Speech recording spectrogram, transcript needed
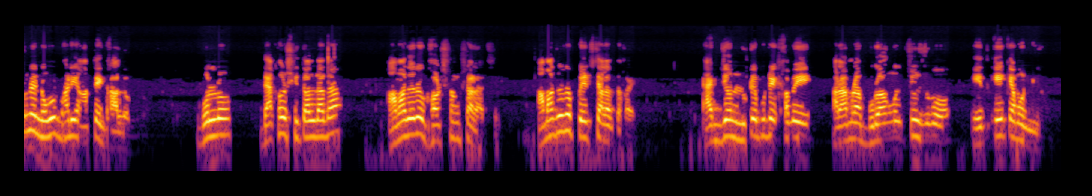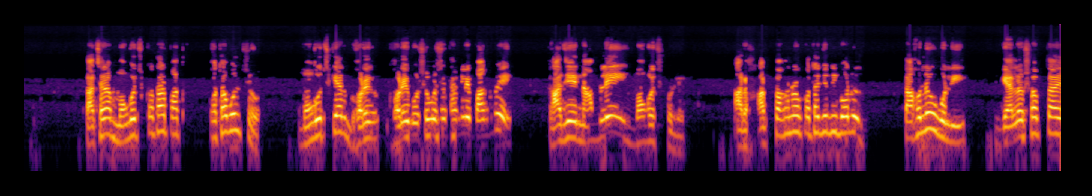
শুনে নবুর ভারী আঁতে ঘা লাগল। বলল, দেখো শীতল দাদা, আমাদেরও ঘর সংসার আছে, আমাদেরও পেট চালাতে হয়। একজন লুটে পুটে খাবে আর আমরা বুড়ো আঙুল চুষবো, এ কেমন নিয়ম? তাছাড়া মগজ কথার কথা বলছো? মগজ কি আর ঘরে ঘরে বসে বসে থাকলে পাকবে? কাজে নামলেই মগজ খোলে। আর হাত পাকানোর কথা যদি বলো, তাহলেও বলি, গেল সপ্তাহে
